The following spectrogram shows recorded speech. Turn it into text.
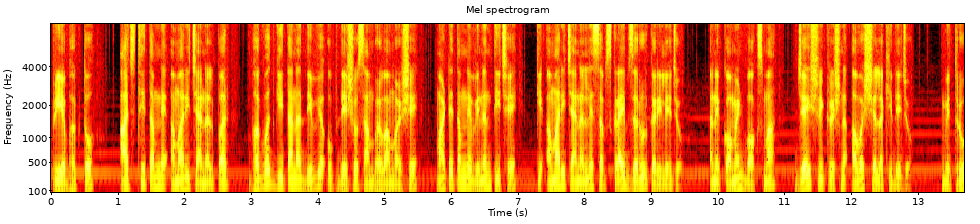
પ્રિય ભક્તો, આજથી તમને અમારી ચેનલ પર ભગવદ્ ગીતાના દિવ્ય ઉપદેશો સાંભળવા મળશે. માટે તમને વિનંતી છે કે અમારી ચેનલને સબસ્ક્રાઇબ જરૂર કરી લેજો. અને કોમેન્ટ બોક્સમાં જય શ્રી કૃષ્ણ અવશ્ય લખી દેજો. મિત્રો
